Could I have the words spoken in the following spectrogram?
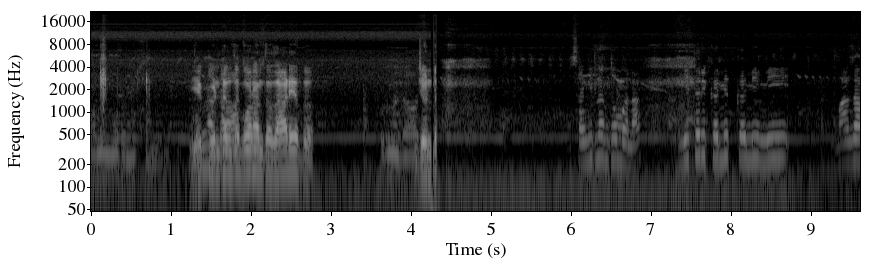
मोठं नुकसान आहे. एक क्विंटलचं बोरांचं झाड येतं पूर्ण झेंडू सांगितलं ना तुम्हाला मी तरी कमीत कमी मी माझा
